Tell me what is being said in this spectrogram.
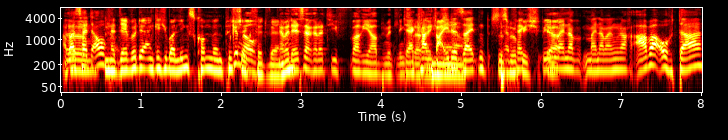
aber es ist halt Ähm, auch, Na, der würde ja eigentlich über links kommen, wenn Piszczek Genau. fit wäre. Ja, aber ne? der ist ja relativ variabel mit links der oder kann rechts. beide Ja. Seiten Das ist perfekt wirklich, spielen, ja. meiner, meiner Meinung nach. Aber auch da,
